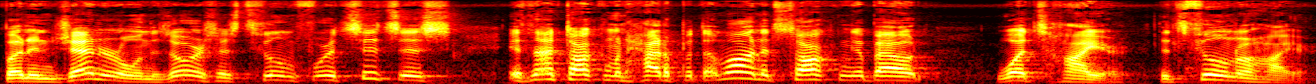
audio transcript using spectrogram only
But in general, when the Zohar says tefillin before tzitzis, it's not talking about how to put them on, it's talking about what's higher. The tefillin are higher.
